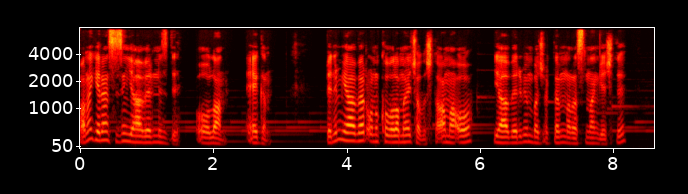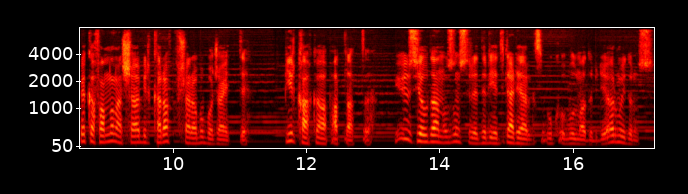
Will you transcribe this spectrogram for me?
Bana gelen sizin yaverinizdi, oğlan, Egan. Benim yaver onu kovalamaya çalıştı ama o, yaverimin bacaklarının arasından geçti ve kafamdan aşağı bir karaf şarabı boca etti. Bir kahkaha patlattı. Yüz yıldan uzun süredir yediler yargısı vuku bulmadı biliyor muydunuz?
